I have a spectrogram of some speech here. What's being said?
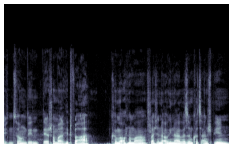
Natürlich ein Song, den, der schon mal ein Hit war. Können wir auch nochmal vielleicht in der Originalversion kurz anspielen.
